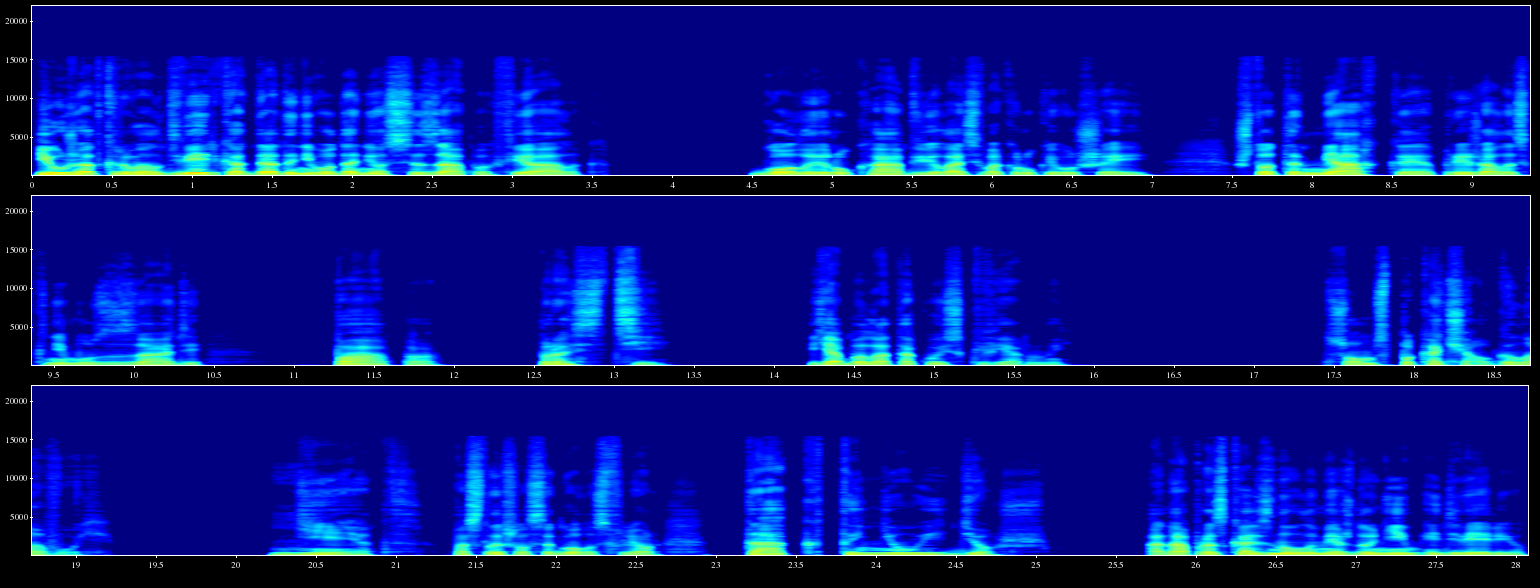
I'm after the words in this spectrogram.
и уже открывал дверь, когда до него донесся запах фиалок. Голая рука обвелась вокруг его шеи. Что-то мягкое прижалось к нему сзади. «Папа, прости, я была такой скверной». Сомс покачал головой. «Нет», — послышался голос Флёр, — «так ты не уйдешь». Она проскользнула между ним и дверью.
